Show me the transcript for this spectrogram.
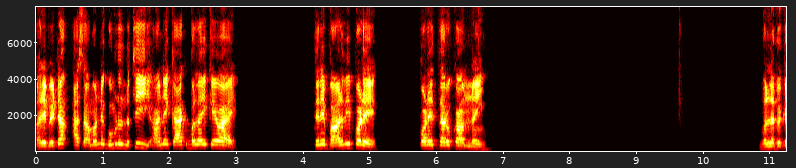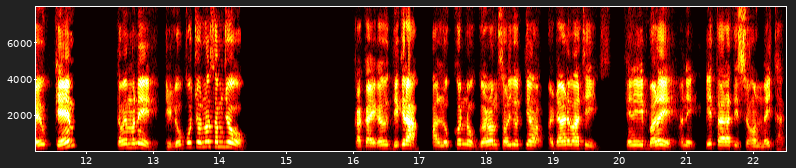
અરે બેટા, આ સામાન્ય ગુમડું નથી, આને કાક બલાઈ કહેવાય. તેને બાળવી પડે, પણ એ તારું કામ નહીં. વલ્લભે કહ્યું, કેમ? તમે મને ઢીલો પોચો ન સમજો. કાકાએ કહ્યું, દીકરા, આ લોખંડનો ગરમ સળિયો ત્યાં અડાડવાથી એને એ બળે અને એ તારાથી સહન નહીં થાય.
